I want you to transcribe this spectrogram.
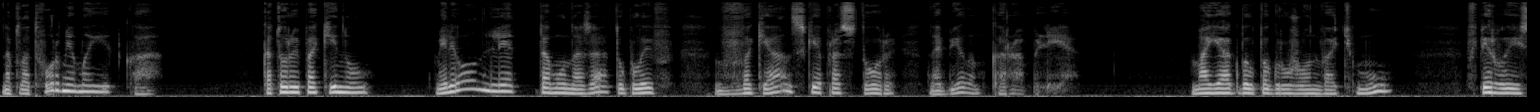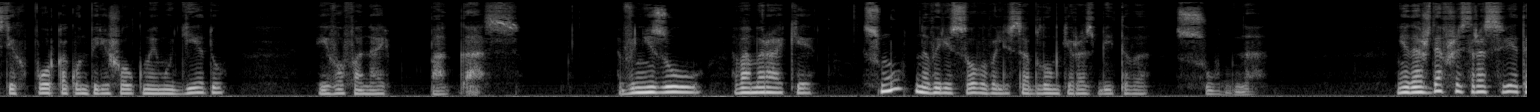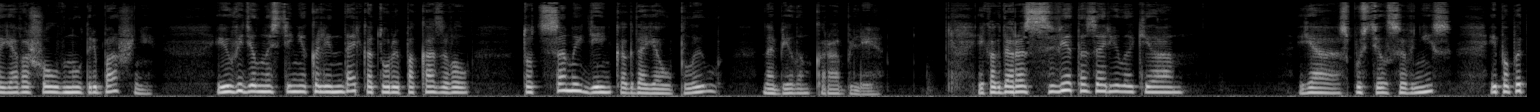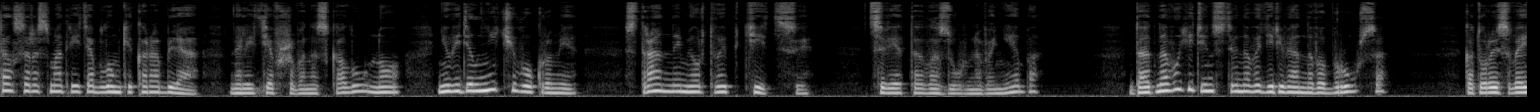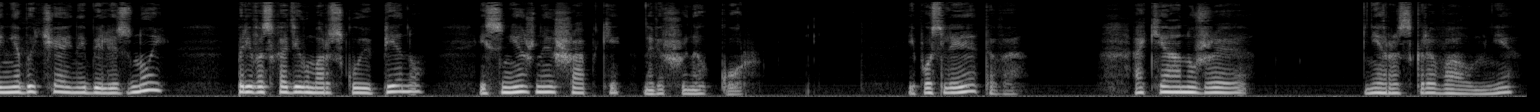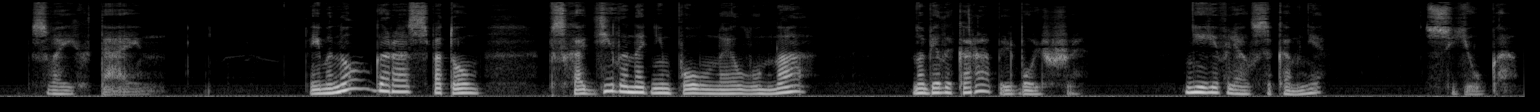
на платформе маяка, который покинул миллион лет тому назад, уплыв в океанские просторы на белом корабле. Маяк был погружен во тьму, впервые с тех пор, как он перешел к моему деду, его фонарь погас. Внизу, во мраке, смутно вырисовывались обломки разбитого судна. Не дождавшись рассвета, я вошел внутрь башни и увидел на стене календарь, который показывал тот самый день, когда я уплыл на белом корабле. И когда рассвет озарил океан, я спустился вниз и попытался рассмотреть обломки корабля, налетевшего на скалу, но не увидел ничего, кроме странной мертвой птицы цвета лазурного неба, до одного единственного деревянного бруса, который своей необычайной белизной превосходил морскую пену и снежные шапки на вершинах гор. И после этого океан уже не раскрывал мне своих тайн. И много раз потом всходила над ним полная луна, но белый корабль больше не являлся ко мне с юга.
